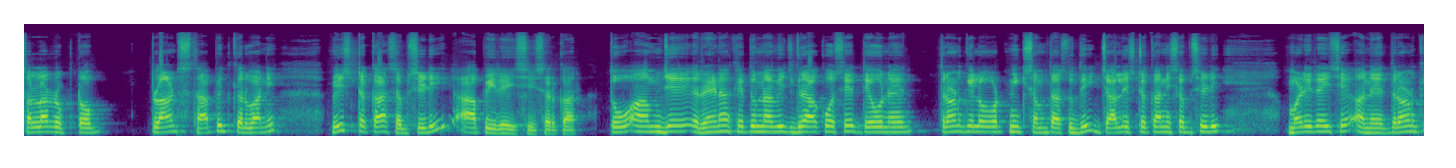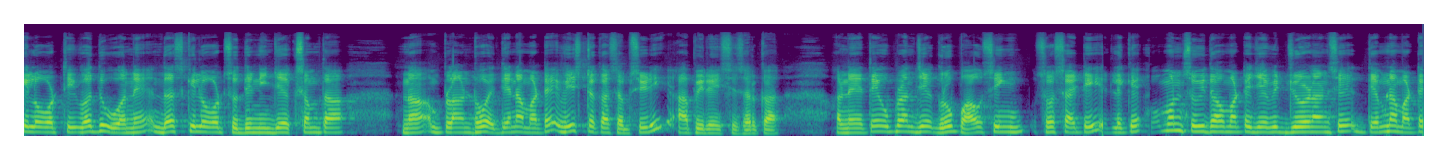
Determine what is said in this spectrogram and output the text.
સોલાર રૂપટોપ પ્લાન્ટ સ્થાપિત કરવાની વીસ ટકા સબસિડી આપી રહી છે સરકાર. તો આમ જે રહેણાંક હેતુના વીજ ગ્રાહકો છે, તેઓને ત્રણ કિલોવોટની ક્ષમતા સુધી ચાલીસ ટકાની સબસિડી મળી રહી છે અને ત્રણ કિલોવોટથી વધુ અને દસ કિલોવોટ સુધીની જે ક્ષમતાના પ્લાન્ટ હોય, તેના માટે વીસ ટકા સબસિડી આપી રહી છે સરકાર. અને તે ઉપરાંત જે ગ્રુપ હાઉસિંગ સોસાયટી એટલે કે કોમન સુવિધાઓ માટે જે વીજ જોડાણ છે, તેમના માટે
